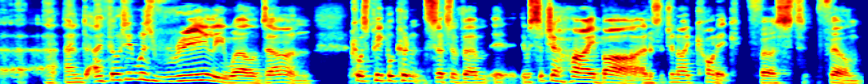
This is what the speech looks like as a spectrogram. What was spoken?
uh, and I thought it was really well done. Of course, people couldn't sort of. Um, it, it, was such a high bar and such an iconic first film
